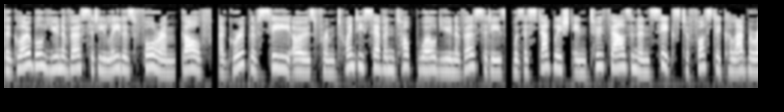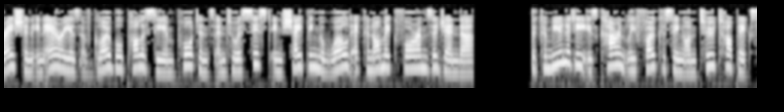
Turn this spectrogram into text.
The Global University Leaders Forum Gulf, a group of CEOs from 27 top world universities, was established in 2006 to foster collaboration in areas of global policy importance and to assist in shaping the World Economic Forum's agenda. The community is currently focusing on two topics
